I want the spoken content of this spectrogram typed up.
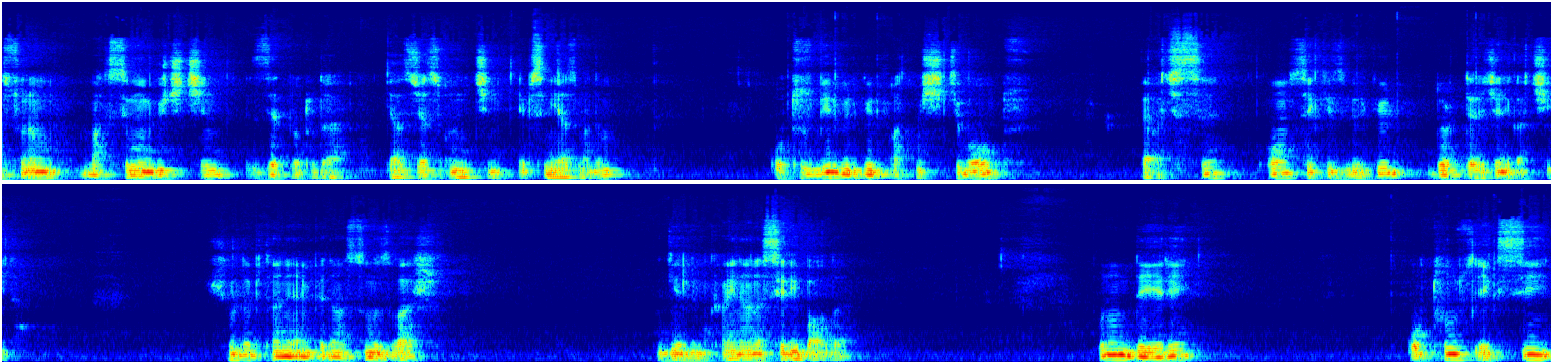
sonra maksimum güç için Z notu da yazacağız. Onun için hepsini yazmadım. 31,62 volt ve açısı 18,4 derecelik açıyla. Şurada bir tane empedansımız var. Bu gerilim kaynağına seri bağlı. Bunun değeri 30 eksi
